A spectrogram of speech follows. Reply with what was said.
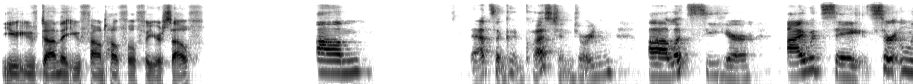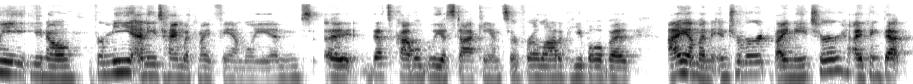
you, you've done that you found helpful for yourself? Um, that's a good question, Jordan. Uh, let's see here. I would say certainly, you know, for me, anytime with my family, and uh, that's probably a stock answer for a lot of people, but I am an introvert by nature. I think that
